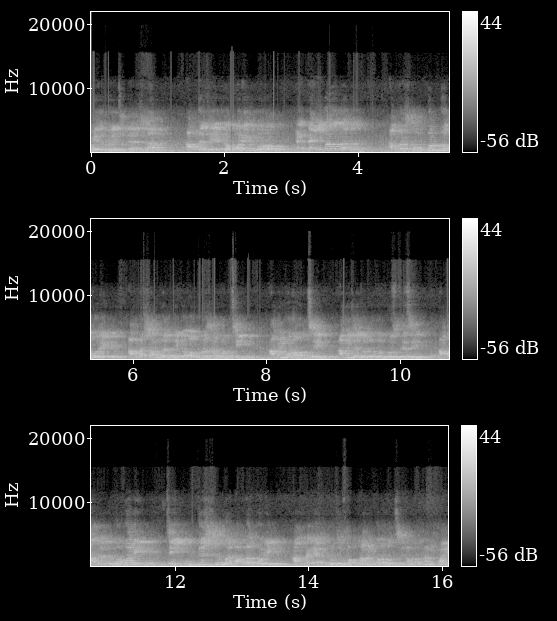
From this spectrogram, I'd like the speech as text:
বের হয়ে চলে আসলাম। আমরা যে একটা অনেক বড় একটা ইবাদত আমরা সম্পূর্ণ করে আমরা সামনের দিকে অগ্রসর হচ্ছি আমি মনে হচ্ছে আমি যতটুকু বুঝতেছি আমাদের কোরবানি যে উদ্দেশ্য করে আমরা করি আমরা এক প্রতিফল আমি মনে হচ্ছে আমরা আমি পাই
